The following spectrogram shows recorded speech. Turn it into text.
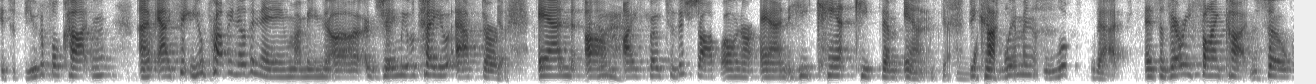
It's a beautiful cotton. I, I think you'll probably know the name. I mean, uh, Jayme will tell you after. Yeah. And um, I spoke to the shop owner, and he can't keep them in because women look for that. And it's a very fine cotton. So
